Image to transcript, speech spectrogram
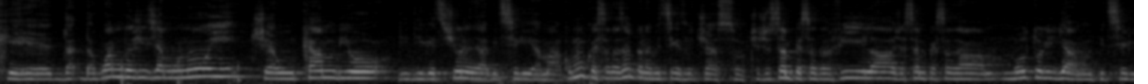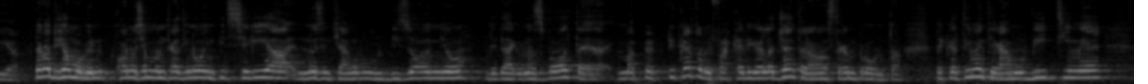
che da, da quando ci siamo noi c'è un cambio di direzione della pizzeria, ma comunque è stata sempre una pizzeria di successo, cioè c'è sempre stata fila, c'è sempre stata molto richiamo in pizzeria. Però diciamo che quando siamo entrati noi in pizzeria noi sentiamo proprio il bisogno di dare una svolta, eh, ma per, più che altro per far capire alla gente la nostra impronta, perché altrimenti eravamo vittime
